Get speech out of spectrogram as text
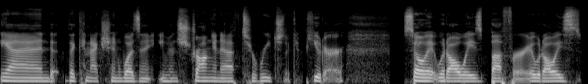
and the connection wasn't even strong enough to reach the computer. So it would always buffer. It would always,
